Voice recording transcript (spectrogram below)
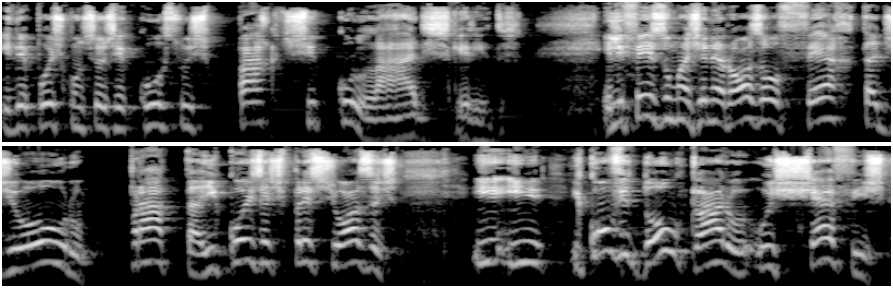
e depois com seus recursos particulares, queridos. Ele fez uma generosa oferta de ouro, prata e coisas preciosas. E, e, e convidou, claro, os chefes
